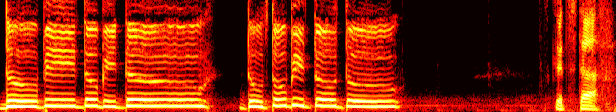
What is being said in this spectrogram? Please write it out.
Doobie doobie doo. Doo doobie doo doo. It's good stuff.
